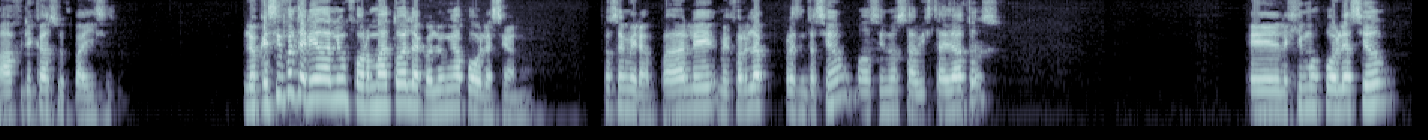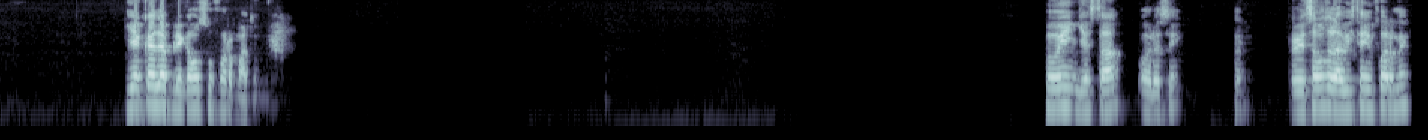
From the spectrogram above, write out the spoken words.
África, sus países. Lo que sí faltaría darle un formato a la columna población. Entonces, mira, para darle mejor la presentación, vamos a irnos a vista de datos. elegimos población y acá le aplicamos su formato. Muy bien, ya está, ahora sí. Regresamos a la vista de informe.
